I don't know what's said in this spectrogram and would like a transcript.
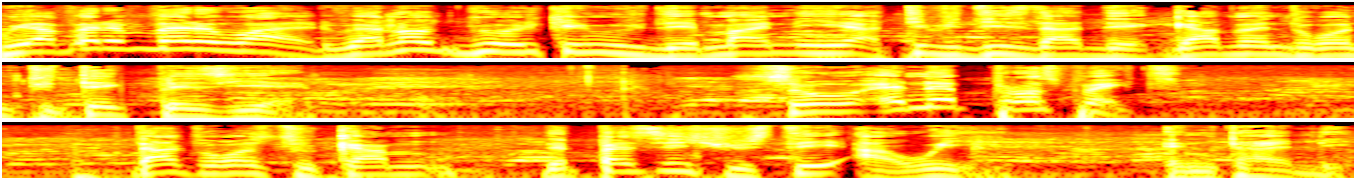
We are very, very wild. We are not working with the mining activities that the government want to take place here. So any prospect that wants to come, the person should stay away entirely.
